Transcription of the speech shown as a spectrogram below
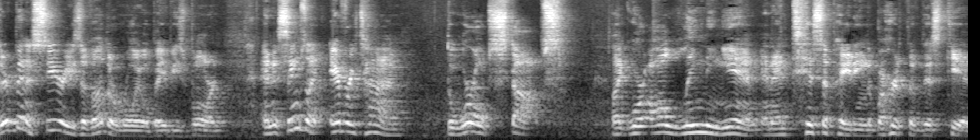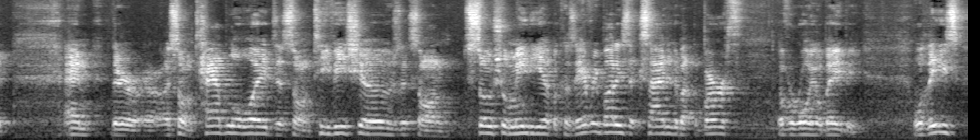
there have been a series of other royal babies born, and it seems like every time the world stops like we're all leaning in and anticipating the birth of this kid. And there, uh, it's on tabloids, it's on TV shows, it's on social media because everybody's excited about the birth of a royal baby. Well, these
